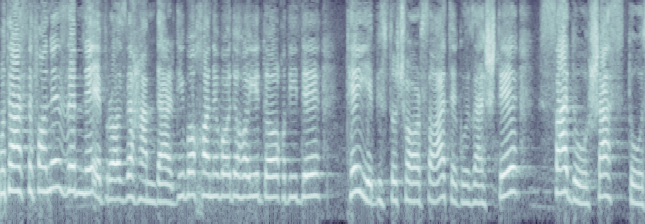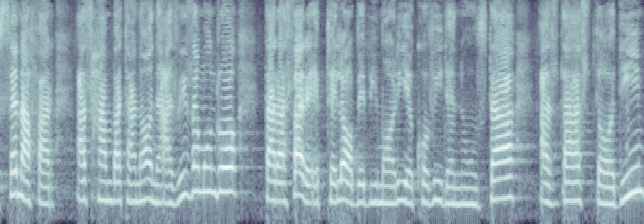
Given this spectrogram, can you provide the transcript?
متاسفانه ضمن ابراز همدردی با خانواده های داغ دیده طی 24 ساعت گذشته 163 نفر از هموطنان عزیزمون رو در اثر ابتلا به بیماری کووید 19 از دست دادیم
